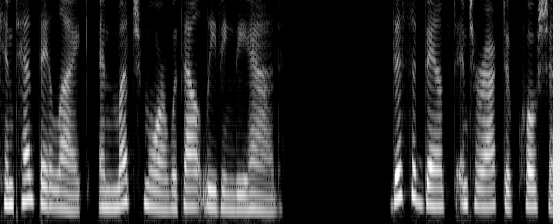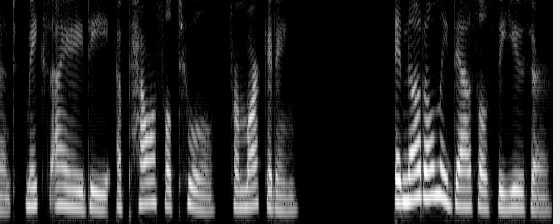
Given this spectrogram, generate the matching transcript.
content they like, and much more without leaving the ad. This advanced interactive quotient makes IAD a powerful tool for marketing. It not only dazzles the user,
